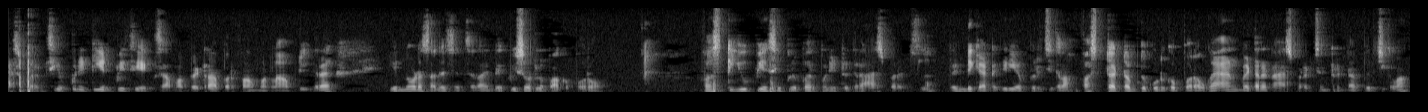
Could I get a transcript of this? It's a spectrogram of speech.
ஆஸ்பரன்ஸ் எப்படி டிஎன்பிஎஸ்சி எக்ஸாமாக பெட்டராக பெர்ஃபார்ம் பண்ணலாம் அப்படிங்கிற என்னோட சஜஷன்ஸை தான் இந்த எபிசோடில் பார்க்க போகிறோம் ஃபஸ்ட் யூபிஎஸ்சி ப்ரிப்பேர் பண்ணிட்டு இருக்கிற ஆஸ்பரன்ஸில் ரெண்டு கேட்டகரியாக பிரிச்சுக்கலாம். ஃபஸ்ட் அட்டம்ப்ட் கொடுக்க போகிறவங்க அண்ட் வெட்டரன் ஆஸ்பரன்ஸ்னு ரெண்டாக பிரிச்சுக்கலாம்.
